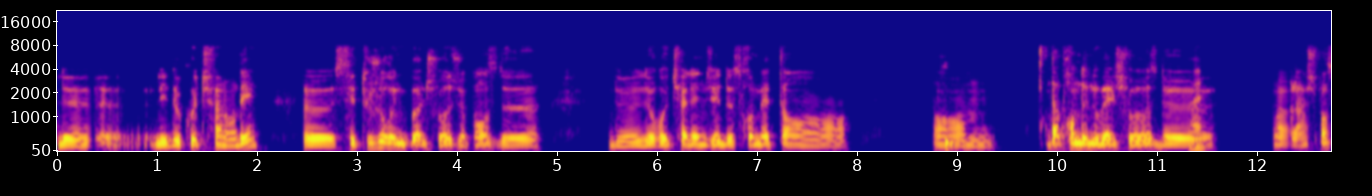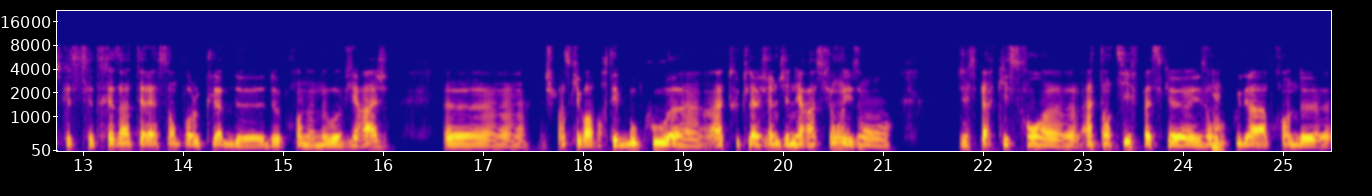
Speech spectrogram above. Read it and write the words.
les deux coachs finlandais. c'est toujours une bonne chose, je pense, de, de, de rechallenger, de se remettre en, en d'apprendre de nouvelles choses. De, voilà, je pense que c'est très intéressant pour le club de, de prendre un nouveau virage. je pense qu'ils vont apporter beaucoup à, à, toute la jeune génération. Ils ont, j'espère qu'ils seront euh, attentifs parce qu'ils ont beaucoup à apprendre de,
